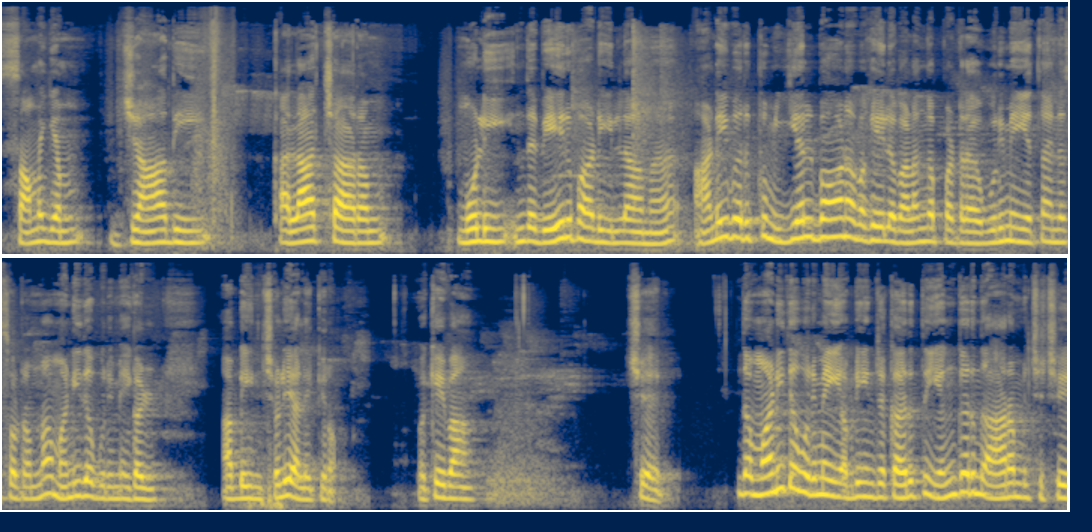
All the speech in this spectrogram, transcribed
சமயம் ஜாதி கலாச்சாரம் மொழி இந்த வேறுபாடு இல்லாமல் அனைவருக்கும் இயல்பான வகையில் வழங்கப்படுற உரிமையை தான் என்ன சொல்கிறோம்னா மனித உரிமைகள் அப்படின்னு சொல்லி அழைக்கிறோம். ஓகேவா சரி. இந்த மனித உரிமை அப்படின்ற கருத்து எங்கேருந்து ஆரம்பிச்சிச்சு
